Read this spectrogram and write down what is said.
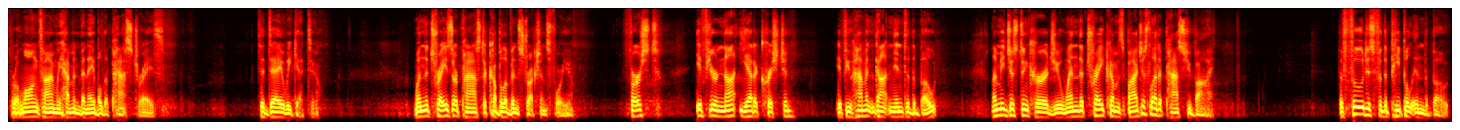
For a long time, we haven't been able to pass trays. Today, we get to. When the trays are passed, a couple of instructions for you. First, if you're not yet a Christian, if you haven't gotten into the boat, let me just encourage you when the tray comes by, just let it pass you by. The food is for the people in the boat.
